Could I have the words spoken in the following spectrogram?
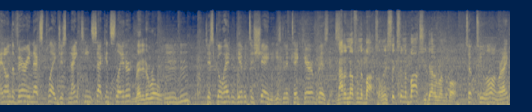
And on the very next play, just 19 seconds later, Ready to roll. Mm. Hmm. Just go ahead and give it to Shady. He's going to take care of business. Not enough in the box. Only six in the box, you got to run the ball. Took too long, right?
